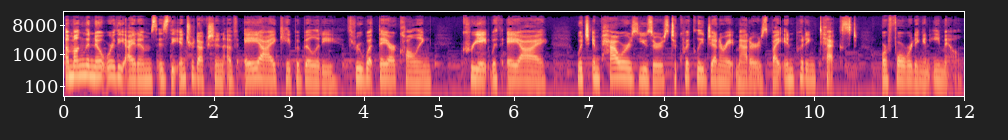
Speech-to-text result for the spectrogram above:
Among the noteworthy items is the introduction of AI capability through what they are calling Create with AI, which empowers users to quickly generate matters by inputting text or forwarding an email.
